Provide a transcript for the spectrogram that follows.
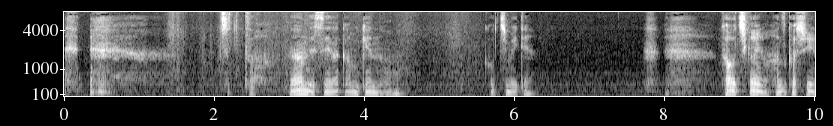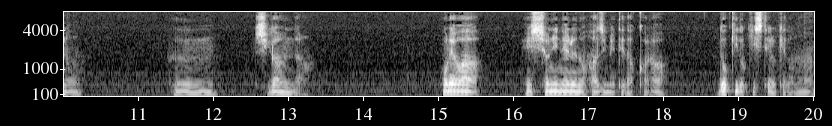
ちょっと、なんで背中向けんの？こっち向いて。顔近いの恥ずかしいの？ふーん、違うんだ。俺は一緒に寝るの初めてだから、ドキドキしてるけどな。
